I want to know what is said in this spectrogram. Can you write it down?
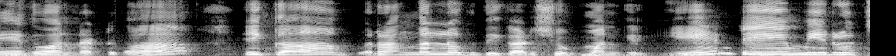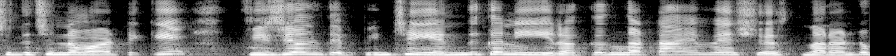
లేదు అన్నట్టుగా ఇక రంగంలోకి దిగాడు శుభ్మన్ గిల్. ఏంటి మీరు చిన్న చిన్న వాటికి ఫిజియోని తెప్పించి ఎందుకని ఈ రకంగా టైం వేస్ట్ చేస్తున్నారంటూ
